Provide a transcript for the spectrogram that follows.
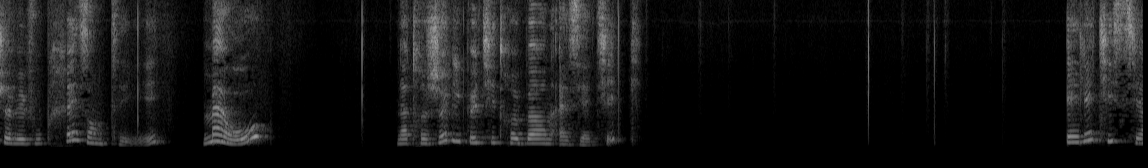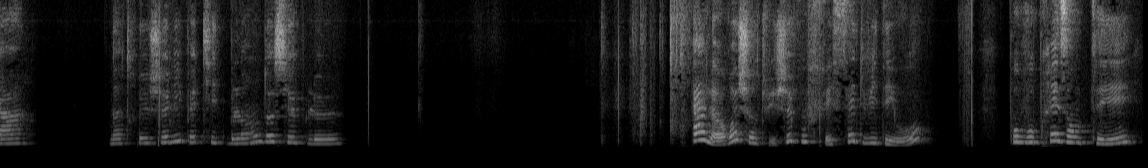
je vais vous présenter Mao, notre jolie petite Reborn asiatique, et Laetitia, notre jolie petite blonde aux yeux bleus. Alors aujourd'hui, je vous fais cette vidéo pour vous présenter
